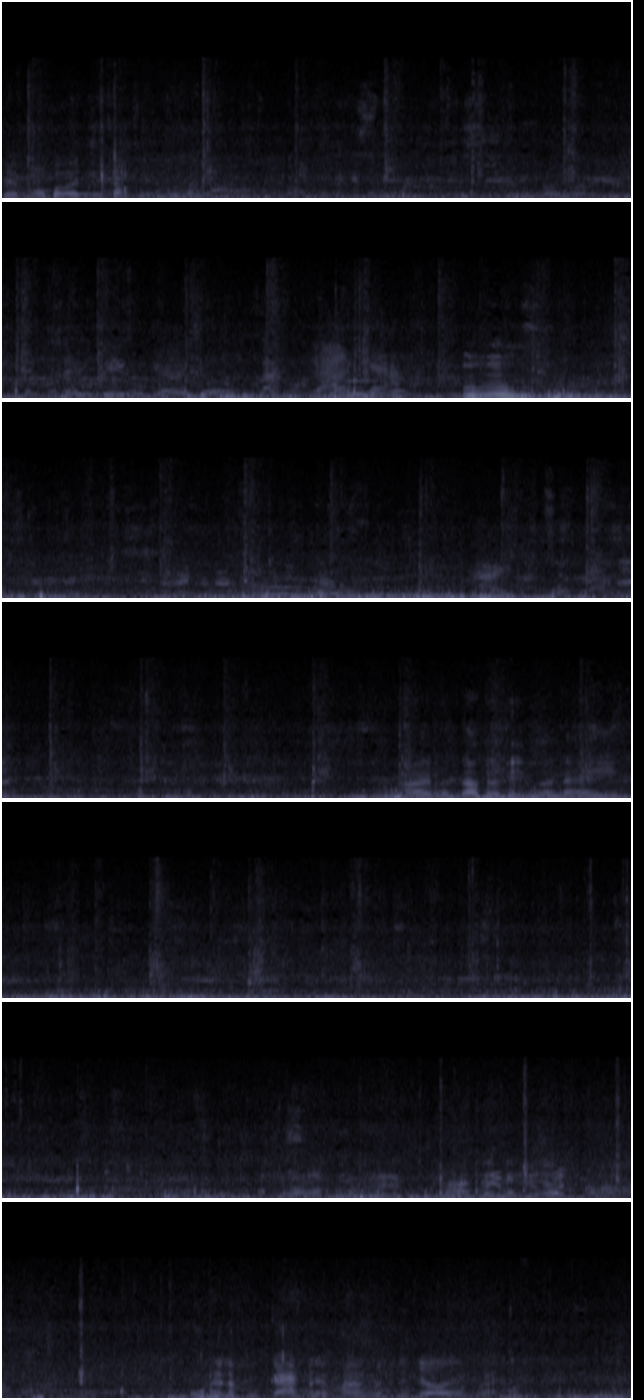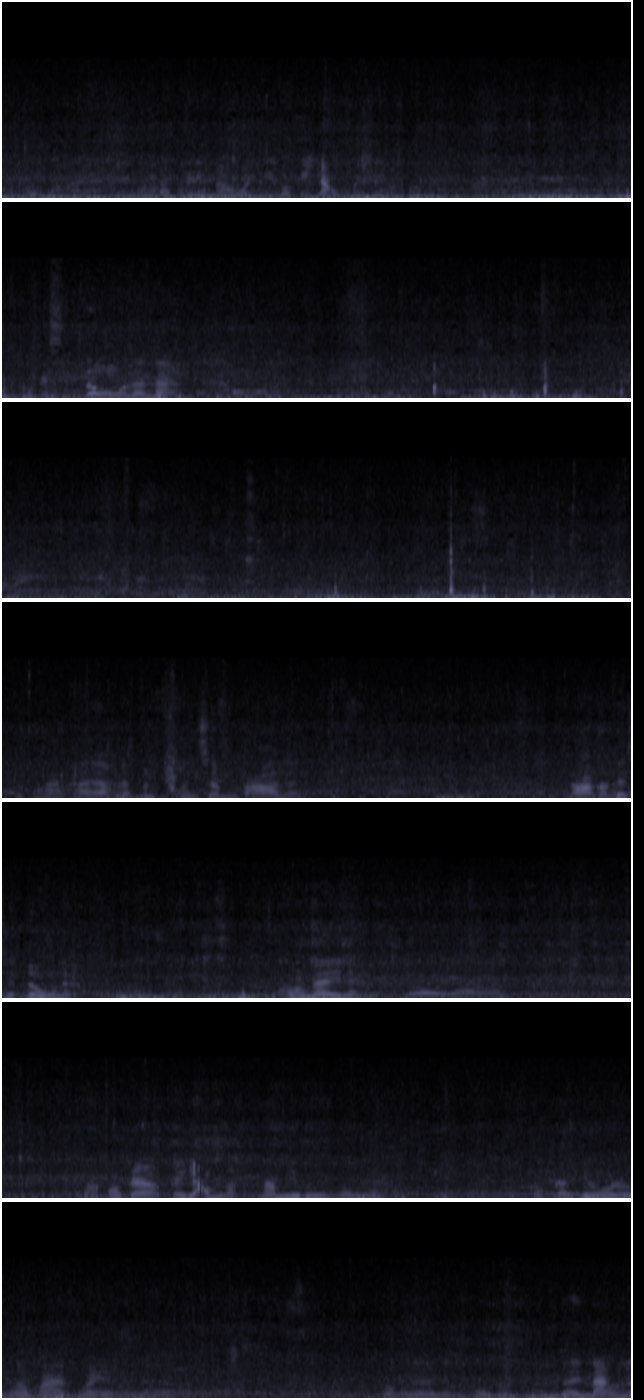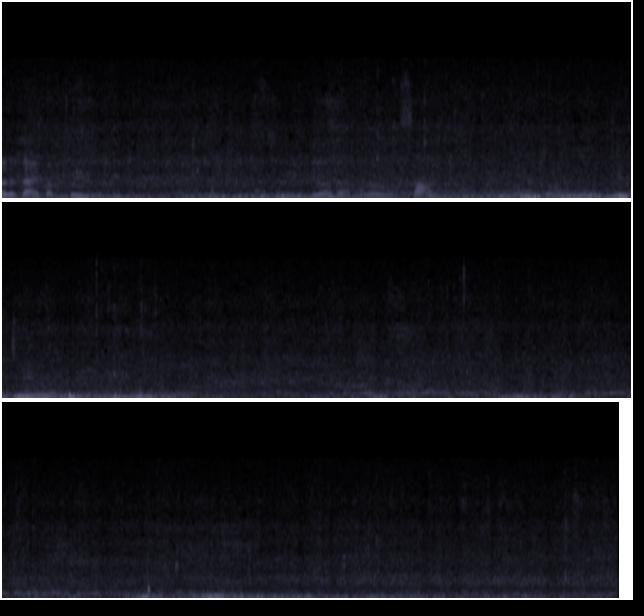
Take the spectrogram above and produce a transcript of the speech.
cái hồ bơi đây rộng ừ. đây mình ra tới biển rồi này À, thấy đẹp chưa? Đó khu này là khu cát để mà nít nó chơi các bạn. Đặc biệt nó ngoài kia có cái giọng nữa kìa có cái xích đu lên nè. Các bạn thấy không? Để mình mình zoom to lên. Đó, có cái xích đu nè. Còn đây nè còn cái cái võng đó, nằm dưới biển luôn nha. Có cả dừa rất là mát mẻ có ghế nha, mọi đây Hôm nắng ít ai tắm biển. Biển giờ đang lớn sóng, chiều từ chiều chiều.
